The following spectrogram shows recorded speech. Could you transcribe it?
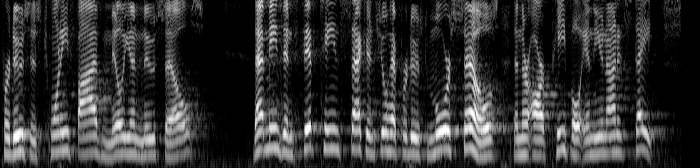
produces 25 million new cells? That means in 15 seconds you'll have produced more cells than there are people in the United States.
